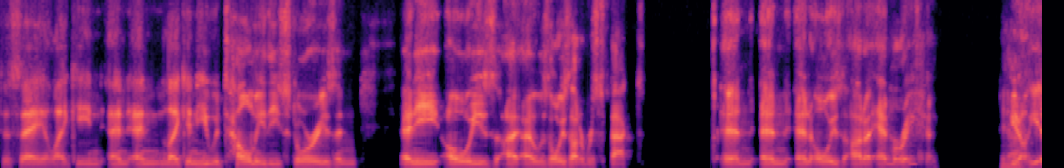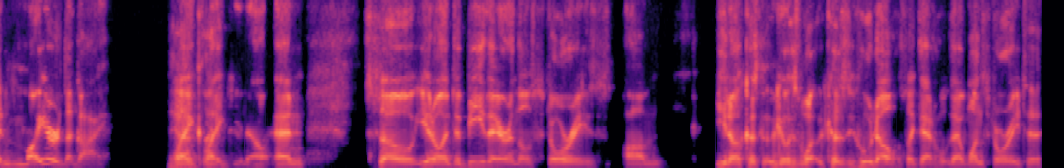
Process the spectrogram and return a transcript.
to say. Like he and and like and he would tell me these stories, and and he always, I, I was always out of respect, and and and always out of admiration. Yeah. You know, he admired the guy, Yeah. like like you know, and so you know, and to be there in those stories, um, you know, because because what because who knows, like that that one story to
